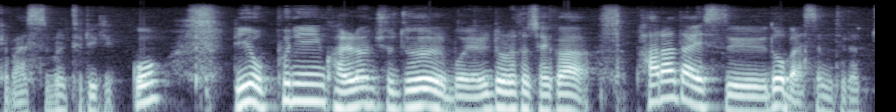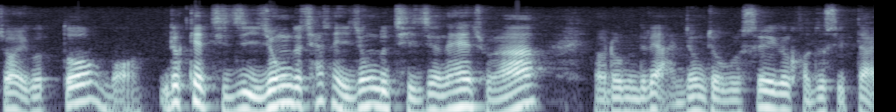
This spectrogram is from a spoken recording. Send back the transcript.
그렇게 말씀을 드리겠고 리오프닝 관련 주들 뭐 예를 들어서 제가 파라다이스도 말씀드렸죠. 이것도 뭐 이렇게 지지 이 정도 최소한 이 정도 지지는 해줘야 여러분들이 안정적으로 수익을 거둘 수 있다.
